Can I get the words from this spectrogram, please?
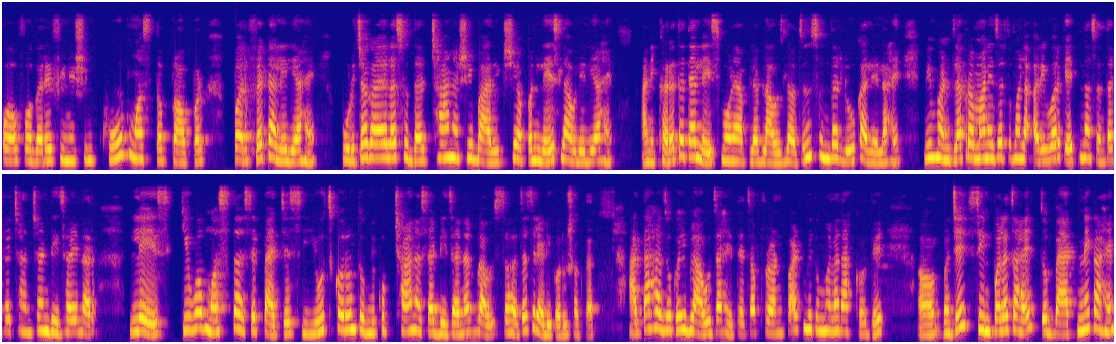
पफ वगैरे फिनिशिंग खूप मस्त प्रॉपर परफेक्ट आलेली आहे. पुढच्या गळ्याला सुद्धा छान अशी बारीकशी आपण लेस लावलेली आहे. आणि खरं तर त्या लेसमुळे आपल्या ब्लाऊजला अजून सुंदर लुक आलेला आहे. मी म्हटल्याप्रमाणे जर तुम्हाला अरिवर्क येत नसेल तर छान छान डिझायनर लेस किंवा मस्त असे पॅचेस यूज करून तुम्ही खूप छान असा डिझायनर ब्लाऊज सहजच रेडी करू शकता आता हा जो काही ब्लाऊज आहे त्याचा फ्रंट पार्ट मी तुम्हाला दाखवते. म्हणजे सिम्पलच आहे. जो बॅकनेक आहे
